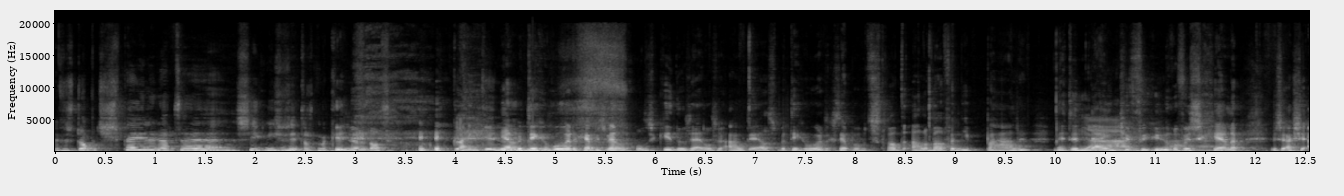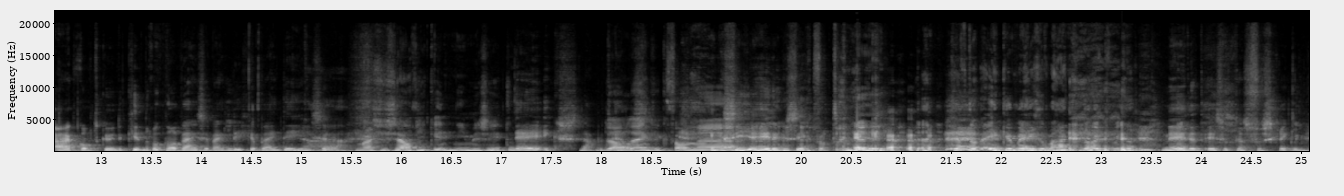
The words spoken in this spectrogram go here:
een verstoppertje spelen, dat eh, zie ik niet zo zitten als mijn kinderen, dat kleinkinderen. Ja, maar tegenwoordig hebben ze wel, onze kinderen zijn al zo oud els, maar tegenwoordig ze hebben op het strand allemaal van die palen met een Ja, lijntje, figuur ja. of een schelp. Dus als je aankomt kun je de kinderen ook wel wijzen, wij liggen bij deze. Ja, maar als je zelf je kind niet meer ziet, Nee, ik snap het dan Els. denk ik van... eh, Ik zie je hele gezicht vertrekken. Nee, ik heb dat één keer meegemaakt, nooit meer. Nee, dat is ook, dat is verschrikkelijk.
